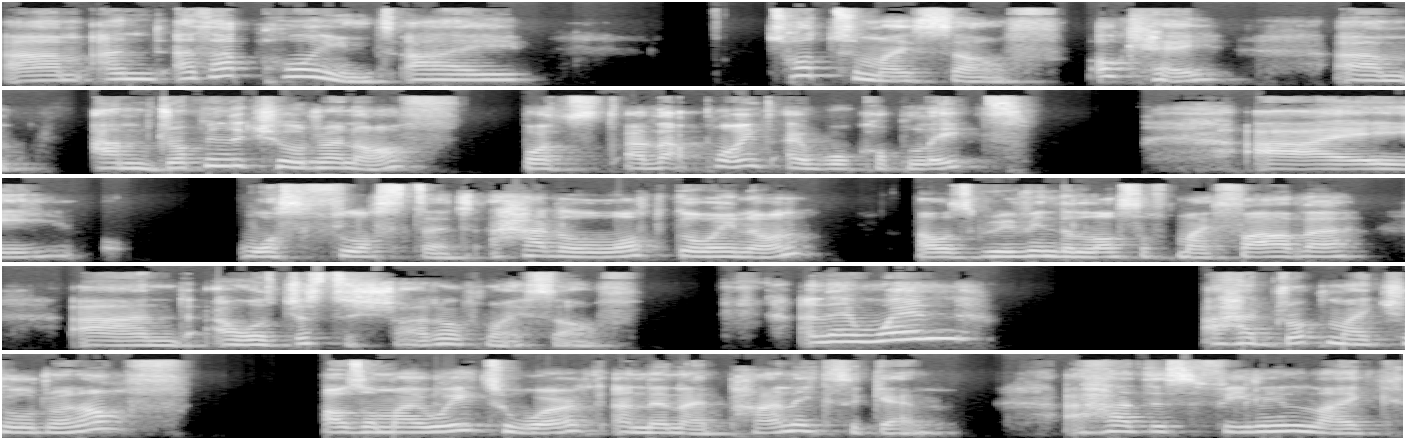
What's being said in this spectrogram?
Um, and at that point, I thought to myself, okay, um, I'm dropping the children off. But at that point, I woke up late. I was flustered. I had a lot going on. I was grieving the loss of my father and I was just a shadow of myself. And then when I had dropped my children off, I was on my way to work and then I panicked again. I had this feeling like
